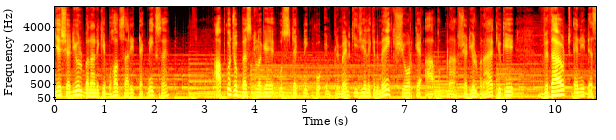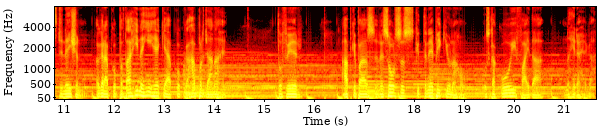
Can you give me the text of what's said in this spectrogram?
ये शेड्यूल बनाने की बहुत सारी टेक्निक्स हैं। आपको जो बेस्ट लगे, उस टेक्निक को इम्प्लीमेंट कीजिए, लेकिन मेक श्योर sure कि आप अपना शेड्यूल बनाए, क्योंकि विदाउट एनी डेस्टिनेशन अगर आपको पता ही नहीं है कि आपको कहाँ पर जाना है तो फिर आपके पास रिसोर्सेस कितने भी क्यों ना हो, उसका कोई फ़ायदा नहीं रहेगा।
